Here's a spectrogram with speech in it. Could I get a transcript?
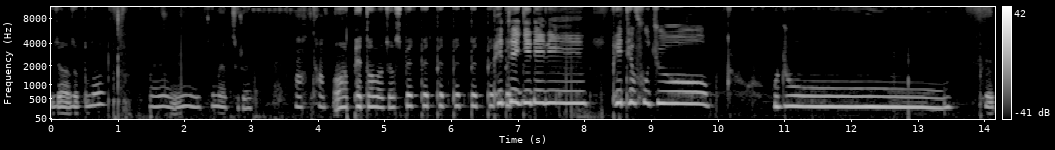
Biraz zıpla. Aynen iyi 2 metre. Ha tamam. Aa pet alacağız. Pet pet pet pet pet pet. Pete pet. gidelim. Pete fucum. Ucum. Pet.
